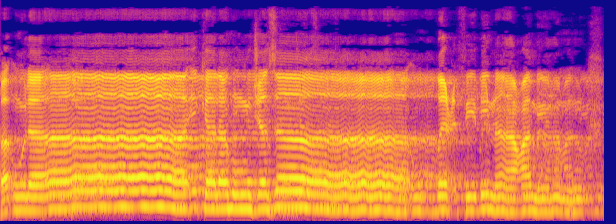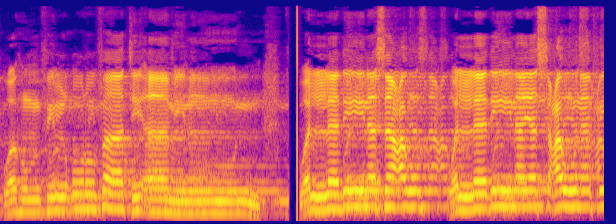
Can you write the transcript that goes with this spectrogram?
فأولئك لهم جزاء الضعف بما عملوا وهم في الغرفات آمنون. والذين سعوا والذين يسعون في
